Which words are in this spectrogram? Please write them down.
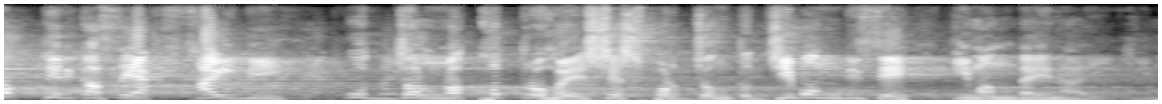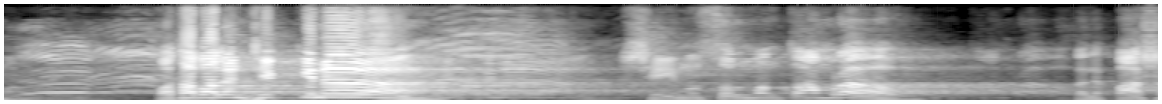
শক্তির কাছে এক সাইদি উজ্জ্বল নক্ষত্র হয়ে শেষ পর্যন্ত জীবন দিছে, ইমান দেয় নাই। কথা বলেন ঠিক কিনা? সেই মুসলমান তো আমরাও। তাহলে পাঁচ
